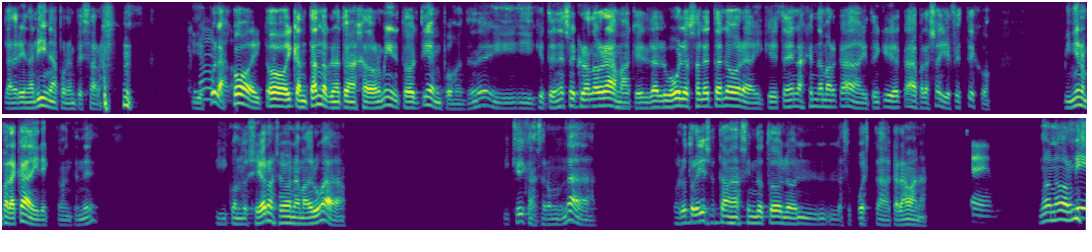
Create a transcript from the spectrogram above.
La adrenalina por empezar. Y después la joda y todo, ahí cantando que no te van a dejar dormir todo el tiempo, ¿entendés? Y, que tenés el cronograma, que el vuelo sale a tal hora y que tenés la agenda marcada y tenés que ir de acá para allá y el festejo. Vinieron para acá directo, ¿entendés? Y cuando llegaron, llegaron a la madrugada. ¿Y qué descansaron? Nada. Por el otro día ya estaban haciendo todo la supuesta caravana. Sí. No, no dormí.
